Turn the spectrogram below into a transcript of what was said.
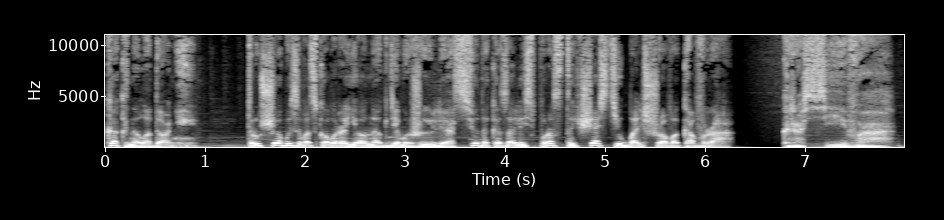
как на ладони. Трущобы заводского района, где мы жили, отсюда казались просто частью большого ковра. «Красиво!» —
